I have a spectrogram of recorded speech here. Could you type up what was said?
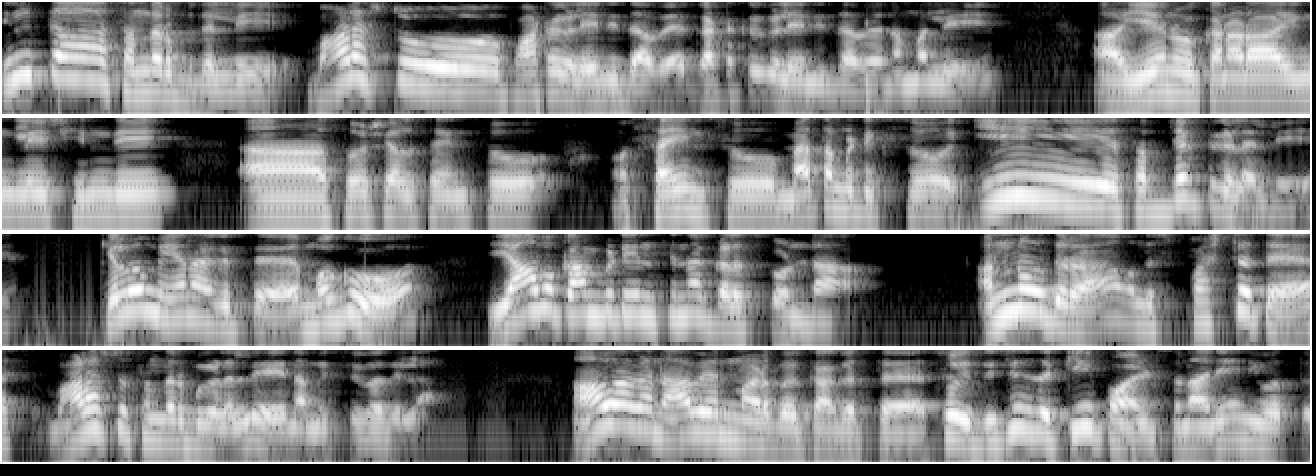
ಇಂಥ ಸಂದರ್ಭದಲ್ಲಿ ಬಹಳಷ್ಟು ಪಾಠಗಳೇನಿದ್ದಾವೆ, ಘಟಕಗಳೇನಿದ್ದಾವೆ ನಮ್ಮಲ್ಲಿ? ಏನು Kannada, English, Hindi social science science mathematics ಈ ಸಬ್ಜೆಕ್ಟ್ಗಳಲ್ಲಿ ಕೆಲವೊಮ್ಮೆ ಏನಾಗುತ್ತೆ, ಮಗು ಯಾವ ಕಾಂಪಿಟೆನ್ಸಿನ ಗಳಿಸ್ಕೊಂಡ ಅನ್ನೋದರ ಒಂದು ಸ್ಪಷ್ಟತೆ ಬಹಳಷ್ಟು ಸಂದರ್ಭಗಳಲ್ಲಿ ನಮಗೆ ಸಿಗೋದಿಲ್ಲ. ಆವಾಗ ನಾವೇನ್ ಮಾಡಬೇಕಾಗತ್ತೆ? So this is the key points ನಾನೇನು ಇವತ್ತು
